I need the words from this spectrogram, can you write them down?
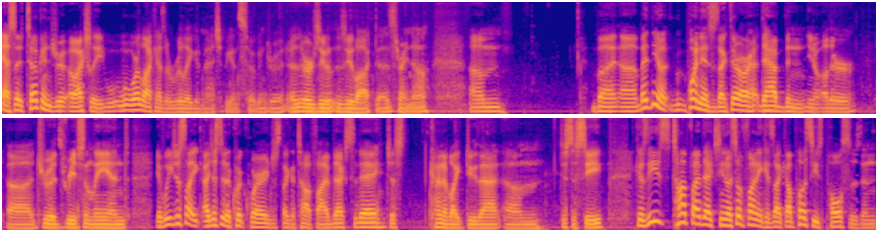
yeah, so token druid. Oh, actually, Warlock has a really good matchup against token druid, or Zoo- Zoolock does right now. Um, but uh, but you know, point is, is like there are there have been you know other uh, druids recently, and if we just like I just did a quick query, just like a top five decks today, just kind of like do that um, just to see because these top five decks, you know, it's so funny because like I'll post these pulses and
